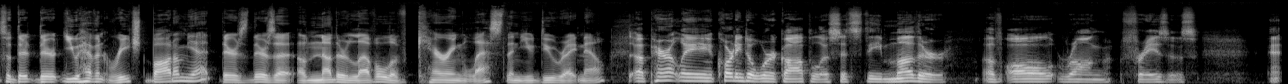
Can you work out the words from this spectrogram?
So there, there, you haven't reached bottom yet. There's, there's a, another level of caring less than you do right now. apparently, according to Workopolis, it's the mother of all wrong phrases. And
